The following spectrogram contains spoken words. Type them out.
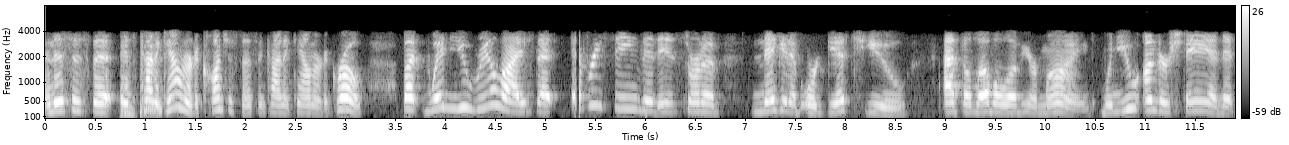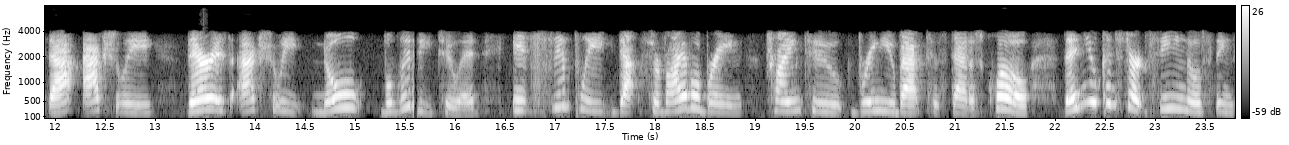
And this is the it's mm-hmm. kind of counter to consciousness and kind of counter to growth. But when you realize that everything that is sort of negative or gets you at the level of your mind, when you understand that that actually there is actually no validity to it, it's simply that survival brain trying to bring you back to status quo, then you can start seeing those things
